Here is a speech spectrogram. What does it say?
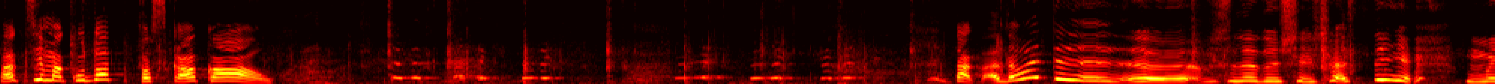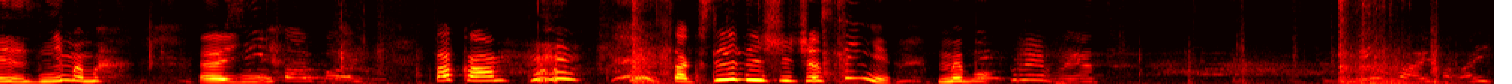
Максима, куда ты поскакал? Так, а давайте э, в следующей частине мы снимем... э, не- Бай-бай. Пока. Так, в следующей частине мы... бу- Привет. Бай-бай.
